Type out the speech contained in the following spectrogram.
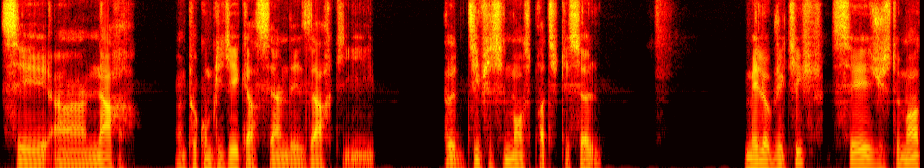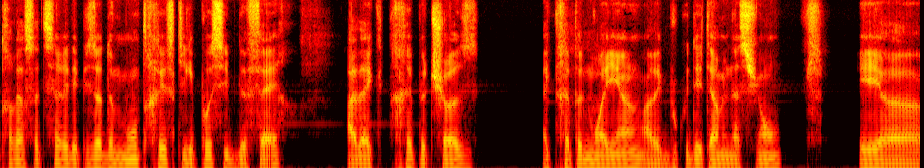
c'est un art un peu compliqué car c'est un des arts qui peut difficilement se pratiquer seul. Mais l'objectif, c'est justement à travers cette série d'épisodes de montrer ce qu'il est possible de faire avec très peu de choses, avec très peu de moyens, avec beaucoup de détermination et, euh,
